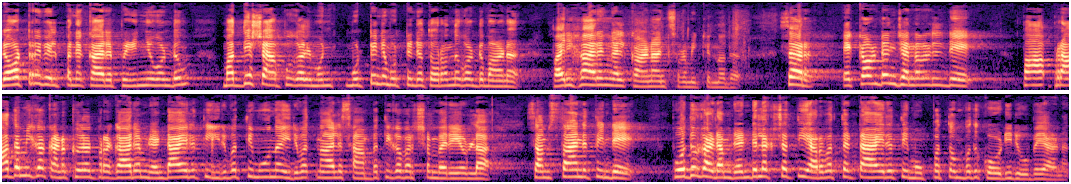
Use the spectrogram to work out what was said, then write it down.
ലോട്ടറി വിൽപ്പനക്കാരെ പിഴിഞ്ഞുകൊണ്ടും മദ്യഷാപ്പുകൾ മുൻ മുട്ടിന് മുട്ടിന് തുറന്നുകൊണ്ടുമാണ് പരിഹാരങ്ങൾ കാണാൻ ശ്രമിക്കുന്നത്. സർ അക്കൗണ്ടന്റ് ജനറലിന്റെ പ്രാഥമിക കണക്കുകൾ പ്രകാരം രണ്ടായിരത്തി ഇരുപത്തി മൂന്ന് ഇരുപത്തിനാല് സാമ്പത്തിക വർഷം വരെയുള്ള സംസ്ഥാനത്തിന്റെ പൊതുകടം രണ്ട് ലക്ഷത്തി അറുപത്തെട്ടായിരത്തി മുപ്പത്തൊമ്പത് കോടി രൂപയാണ്.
